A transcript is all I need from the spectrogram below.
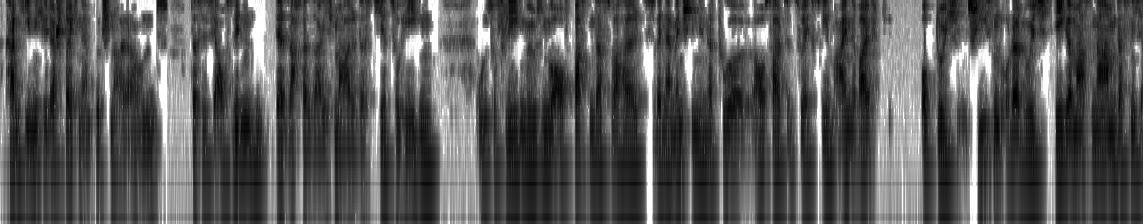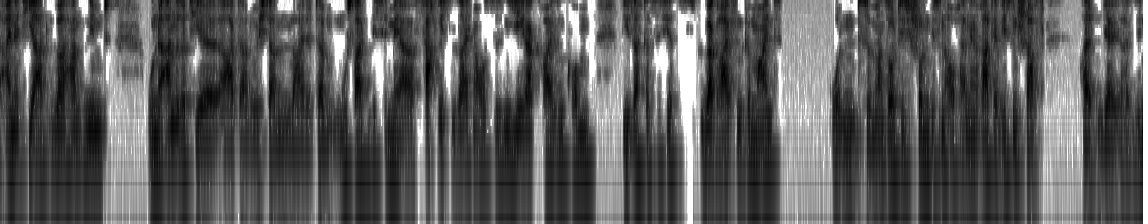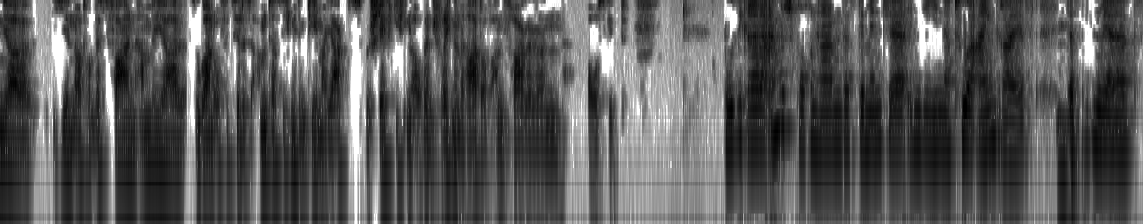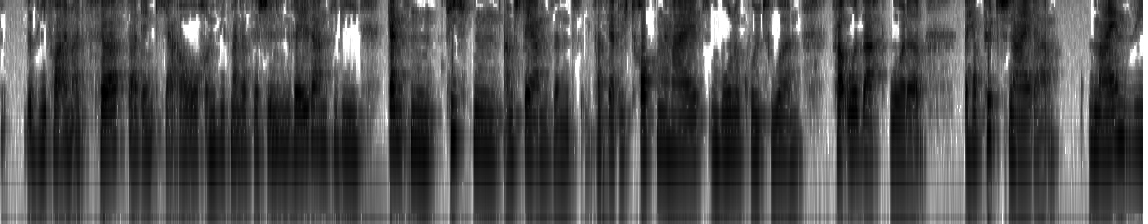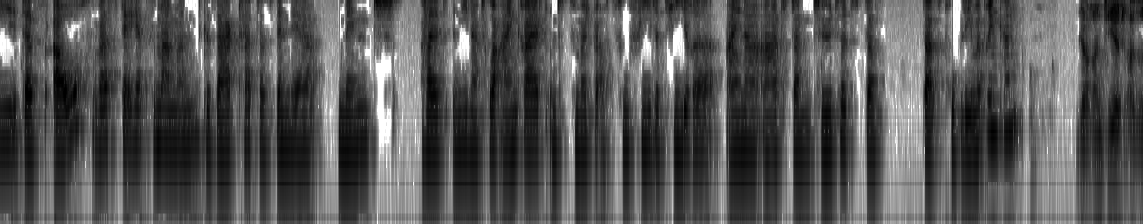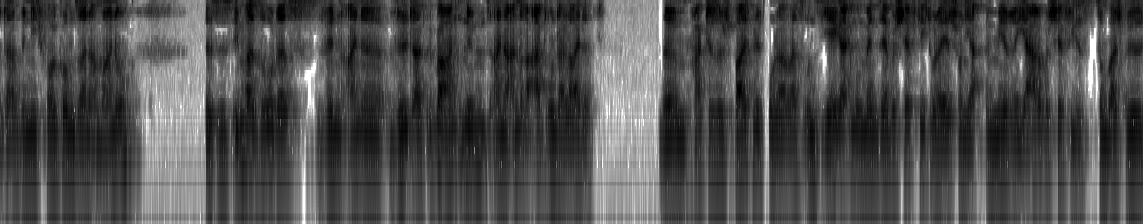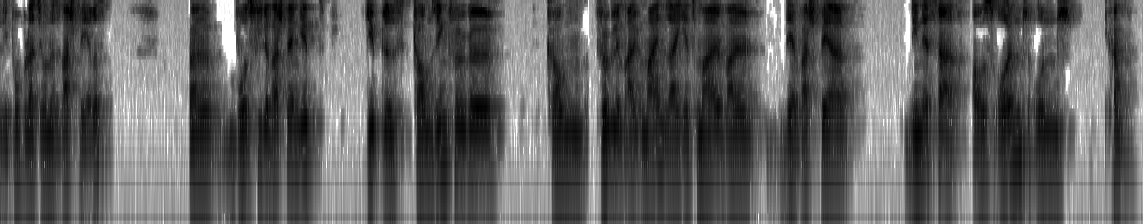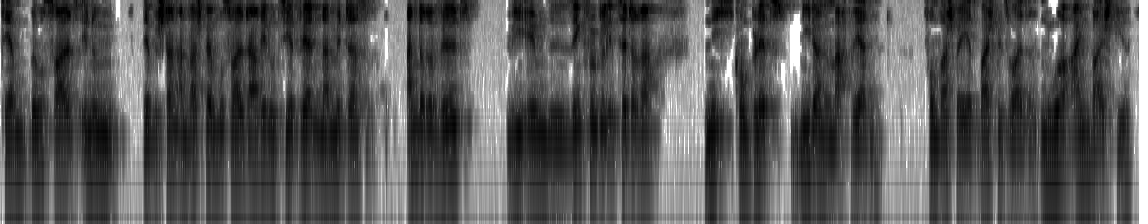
Kann ich Ihnen nicht widersprechen, Herr Püttschneider. Und das ist ja auch Sinn der Sache, sage ich mal, das Tier zu hegen und zu pflegen. Wir müssen nur aufpassen, dass wir halt, wenn der Mensch in die Naturhaushalte zu extrem eingreift, ob durch Schießen oder durch Hegemaßnahmen, dass nicht eine Tierart überhand nimmt und eine andere Tierart dadurch dann leidet. Da muss halt ein bisschen mehr Fachwissen, sag ich mal, aus diesen Jägerkreisen kommen. Wie gesagt, das ist jetzt übergreifend gemeint und man sollte sich schon ein bisschen auch an den Rat der Wissenschaft halten. Wir sind ja hier in Nordrhein-Westfalen haben wir ja sogar ein offizielles Amt, das sich mit dem Thema Jagd beschäftigt und auch entsprechenden Rat auf Anfrage dann ausgibt. Wo Sie gerade angesprochen haben, dass der Mensch ja in die Natur eingreift, mhm. das sehen wir Sie vor allem als Förster, denke ich ja auch, sieht man das ja schön in den Wäldern, wie die ganzen Fichten am Sterben sind, was ja durch Trockenheit, Monokulturen verursacht wurde. Herr Püttschneider, meinen Sie das auch, was der Herr Zimmermann gesagt hat, dass wenn der Mensch halt in die Natur eingreift und zum Beispiel auch zu viele Tiere einer Art dann tötet, dass das Probleme bringen kann? Garantiert. Also da bin ich vollkommen seiner Meinung. Es ist immer so, dass wenn eine Wildart überhand nimmt, eine andere Art darunter leidet. Ähm, praktisches Beispiel oder was uns Jäger im Moment sehr beschäftigt oder jetzt schon mehrere Jahre beschäftigt, ist zum Beispiel die Population des Waschbäres. Äh, wo es viele Waschbären gibt, gibt es kaum Singvögel, kaum Vögel im Allgemeinen, sage ich jetzt mal, weil der Waschbär die Nester ausräumt und ja, der muss halt in einem, der Bestand an Waschbären muss halt da reduziert werden, damit das andere Wild, wie eben die Singvögel etc., nicht komplett niedergemacht werden. Vom Waschbär jetzt beispielsweise. Nur ein Beispiel.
